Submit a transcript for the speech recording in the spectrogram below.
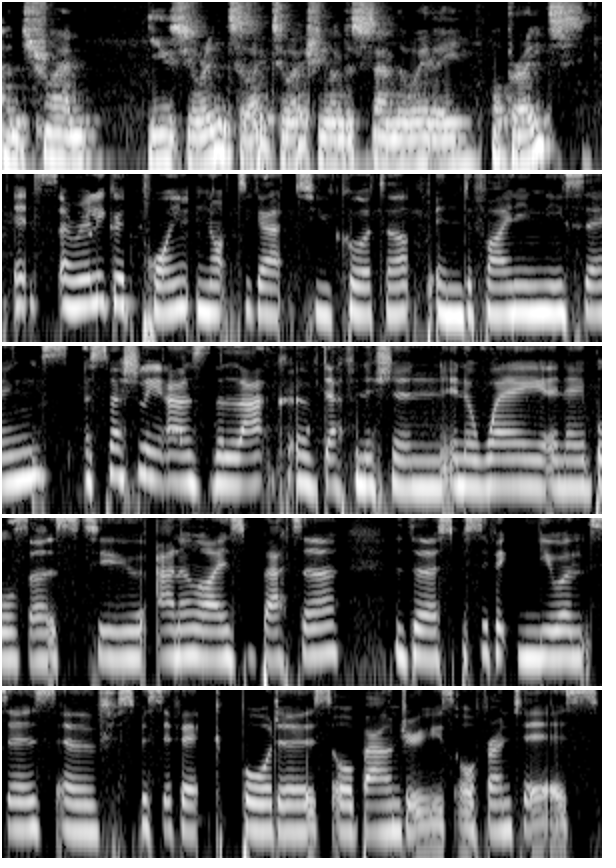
and try and use your intellect to actually understand the way they operate. It's a really good point not to get too caught up in defining these things, especially as the lack of definition in a way enables us to analyze better the specific nuances of specific borders or boundaries or frontiers.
